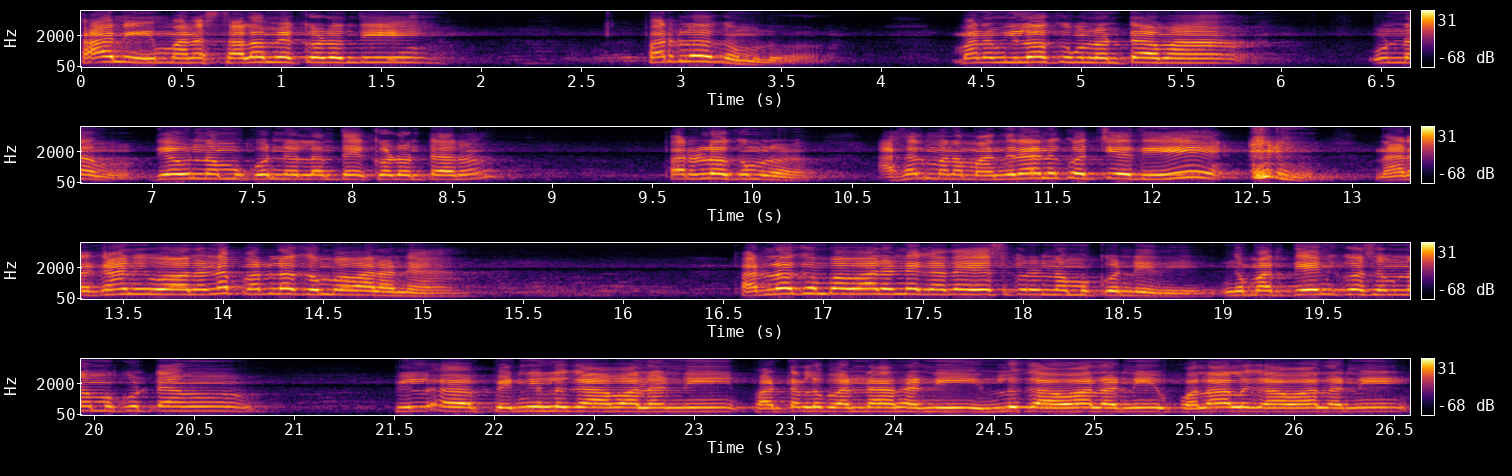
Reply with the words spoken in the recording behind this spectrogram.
కానీ మన స్థలం ఎక్కడుంది? పరలోకంలో. మనం ఈ లోకంలో ఉంటామా? ఉన్నాము. దేవుని నమ్ముకునే వాళ్ళంతా ఎక్కడ ఉంటారు? పరలోకంలో అసలు మన మందిరానికి వచ్చేది నరకానికి పోవాలన్నా పరలోకం పోవాలన్నా? పరలోకం పోవాలనే కదా ఈశ్వరుని నమ్ముకునేది. ఇంకా మరి దేనికోసం నమ్ముకుంటాము? పిల్ల పెన్నిళ్ళు కావాలని పంటలు పండాలని ఇల్లు కావాలని పొలాలు కావాలని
